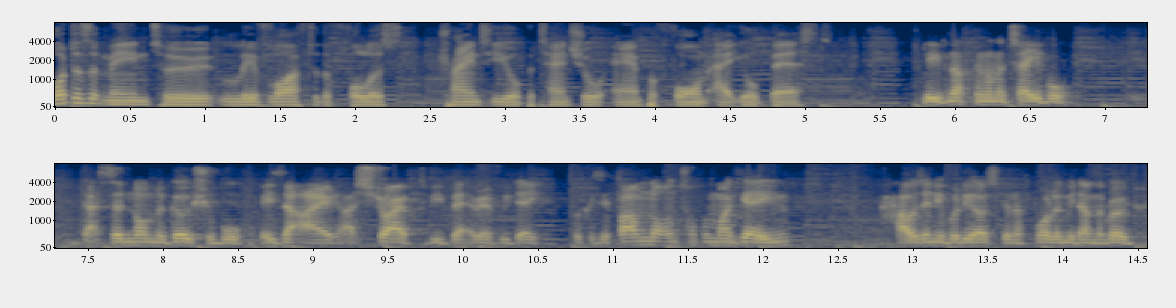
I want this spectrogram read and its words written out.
What does it mean to live life to the fullest, train to your potential, and perform at your best? Leave nothing on the table. That's a non negotiable, is that I, I strive to be better every day. Because if I'm not on top of my game, how's anybody else going to follow me down the road?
